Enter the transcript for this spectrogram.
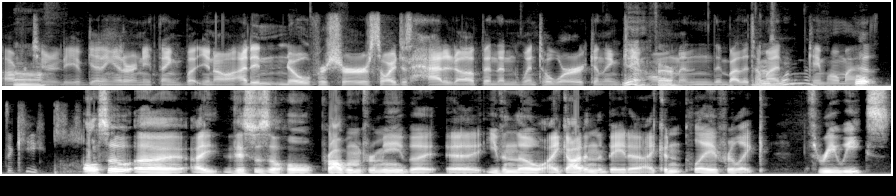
Uh. opportunity of getting it or anything. But you know, I didn't know for sure, so I just had it up and then went to work and then came Yeah, fair. home. And then by the time There's I one in there. came home, I Well- had the key. Also, uh, I this was a whole problem for me, but uh, even though I got in the beta, I couldn't play for like three weeks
